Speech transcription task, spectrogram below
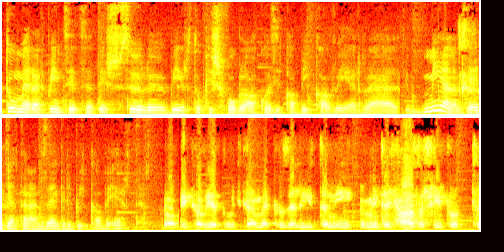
Tumerek pincészet és szőlőbirtok is foglalkozik a bikavérrel. Mi jelenti egyáltalán az egri bikavért? A bikavért úgy kell megközelíteni, mint egy házasított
